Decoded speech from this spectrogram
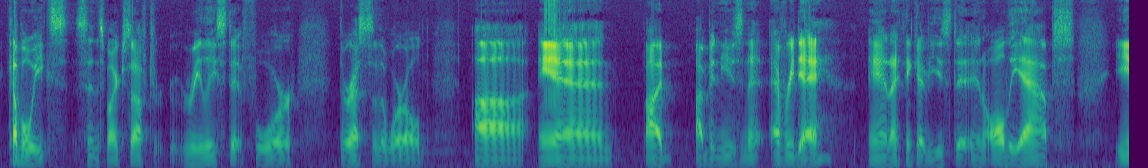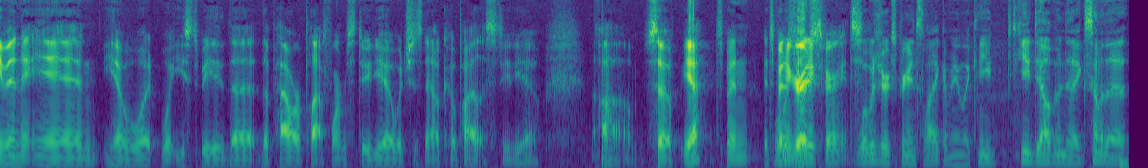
a couple weeks since Microsoft released it for the rest of the world. Uh, and I I've been using it every day, and I think I've used it in all the apps, even in you know what what used to be the the Power Platform Studio, which is now Copilot Studio. Um, so yeah, it's been it's been a great your- experience. What was your experience like? I mean, like, can you can you delve into like some of the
